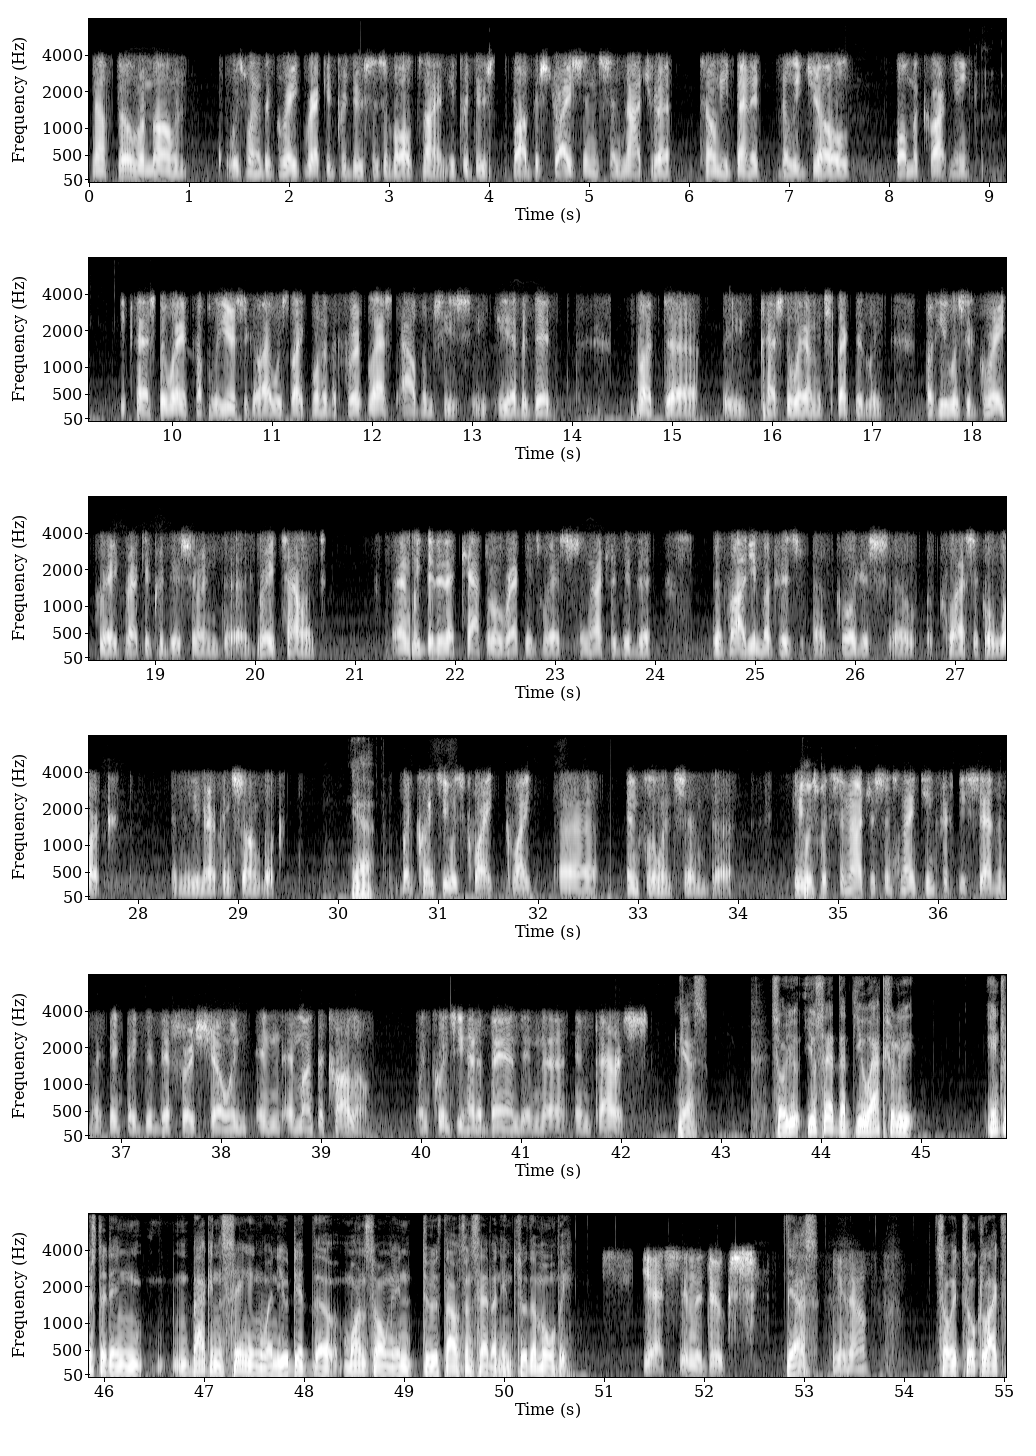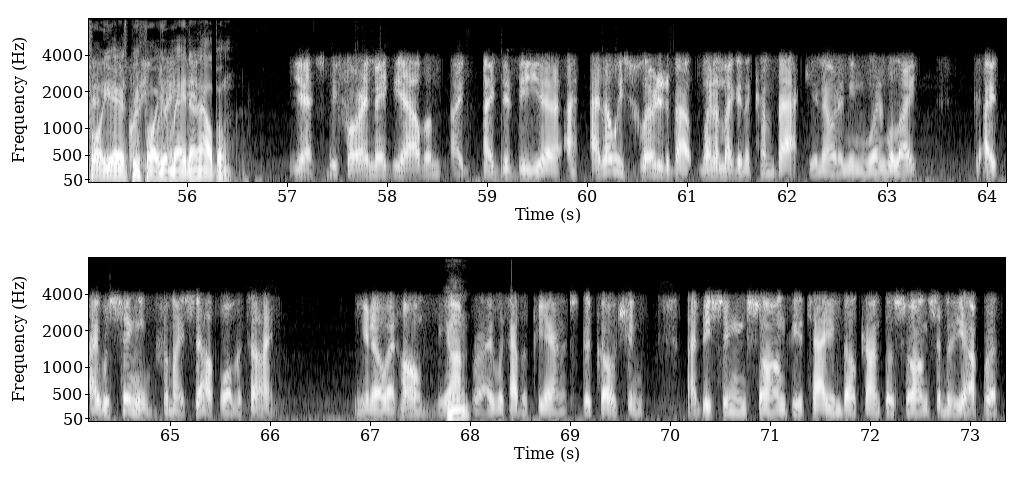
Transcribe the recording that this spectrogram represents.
Now, Phil Ramone was one of the great record producers of all time. He produced Barbara Streisand, Sinatra, Tony Bennett, Billy Joel, Paul McCartney. He passed away a couple of years ago. I was like one of the first, last albums he's, he, he ever did. But uh, he passed away unexpectedly. But he was a great, great record producer and uh, great talent. And we did it at Capitol Records, where Sinatra did the the volume of his uh, gorgeous uh, classical work in the American Songbook. Yeah. But Quincy was quite quite uh, influenced, and uh, he was with Sinatra since 1957. I think they did their first show in, in, in Monte Carlo when Quincy had a band in uh, in Paris. Yes. So you, you said that you actually interested in back in singing when you did the one song in 2007 into the movie. Yes, in the Dukes. Yes. You know. So it took like four years funny, before you made an album. Yes, before I made the album, I I did the. Uh, I, I'd always flirted about when am I going to come back. You know what I mean? When will I? I, I was singing for myself all the time. You know, at home, the Mhm. opera. I would have a pianist, the coach, and I'd be singing songs, the Italian bel canto songs, some of the opera,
